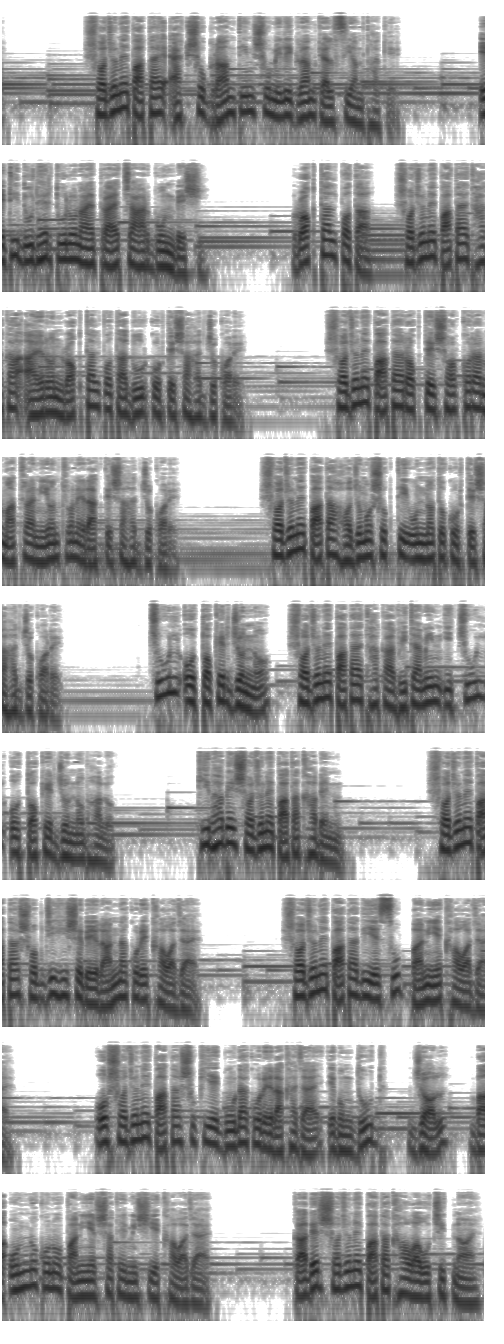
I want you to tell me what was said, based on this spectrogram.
সজনে পাতায় একশো গ্রাম তিনশো মিলিগ্রাম ক্যালসিয়াম থাকে। এটি দুধের তুলনায় প্রায় চার গুণ বেশি। রক্তাল্পতা। সজনে পাতায় থাকা আয়রন রক্তাল্পতা দূর করতে সাহায্য করে। সজনে পাতা রক্তে শর্করার মাত্রা নিয়ন্ত্রণে রাখতে সাহায্য করে। সজনে পাতা হজমশক্তি উন্নত করতে সাহায্য করে। চুল ও ত্বকের জন্য সজনে পাতায় থাকা ভিটামিন ই চুল ও ত্বকের জন্য ভালো। কীভাবে সজনে পাতা খাবেন? সজনে পাতা সবজি হিসেবে রান্না করে খাওয়া যায়। সজনে পাতা দিয়ে স্যুপ বানিয়ে খাওয়া যায়। ও সজনে পাতা শুকিয়ে গুঁড়া করে রাখা যায় এবং দুধ, জল বা অন্য কোনো পানীয়ের সাথে মিশিয়ে খাওয়া যায়। কাদের সজনে পাতা খাওয়া উচিত নয়।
